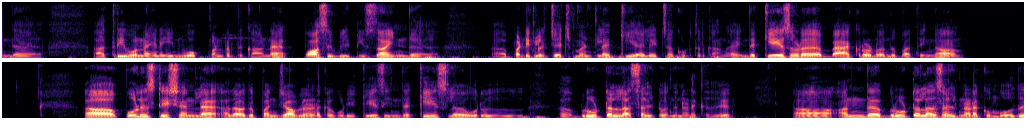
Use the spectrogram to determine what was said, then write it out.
இந்த த்ரீ ஒன் நைனை இன்வோக் பண்ணுறதுக்கான பாசிபிலிட்டிஸ் தான் இந்த பர்டிகுலர் ஜட்ஜ்மெண்ட்டில் கீ ஹைலைட்ஸாக கொடுத்துருக்காங்க. இந்த கேஸோட பேக்ரவுண்ட் வந்து பார்த்திங்கன்னா போலீஸ் ஸ்டேஷனில் அதாவது பஞ்சாபில் நடக்கக்கூடிய கேஸ் இந்த கேஸில் ஒரு ப்ரூட்டல் அசல்ட் வந்து நடக்குது. அந்த ப்ரூட்டல் அசல்ட் நடக்கும்போது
